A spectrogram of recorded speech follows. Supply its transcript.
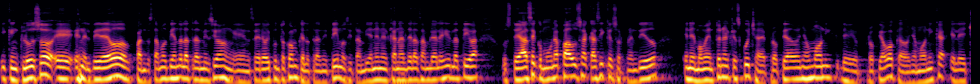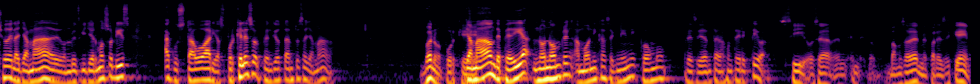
y que incluso eh, en el video, cuando estamos viendo la transmisión en cereoy.com, que lo transmitimos, y también en el canal de la Asamblea Legislativa, usted hace como una pausa casi que sorprendido en el momento en el que escucha de propia doña Mónica, de propia boca, doña Mónica, el hecho de la llamada de don Luis Guillermo Solís a Gustavo Arias. ¿Por qué le sorprendió tanto esa llamada? Bueno, porque... Llamada donde pedía no nombren a Mónica Segnini como presidenta de la Junta Directiva. Sí, o sea, em, em, vamos a ver, me parece que...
